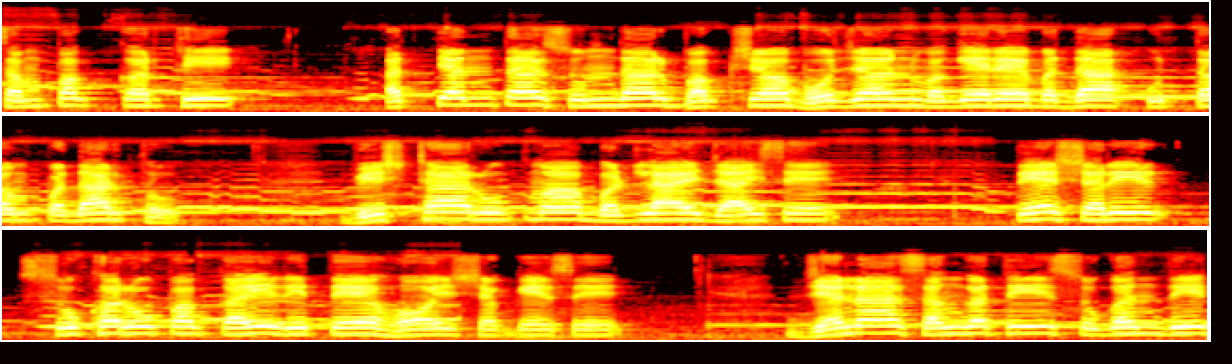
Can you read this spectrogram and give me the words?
સંપર્કથી અત્યંત સુંદર ભક્ષ્ય ભોજન વગેરે બધા ઉત્તમ પદાર્થો વિષ્ઠા રૂપમાં બદલાઈ જાય છે. તે શરીર સુખરૂપ કઈ રીતે હોઈ શકે છે? જેના સંગથી સુગંધિત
